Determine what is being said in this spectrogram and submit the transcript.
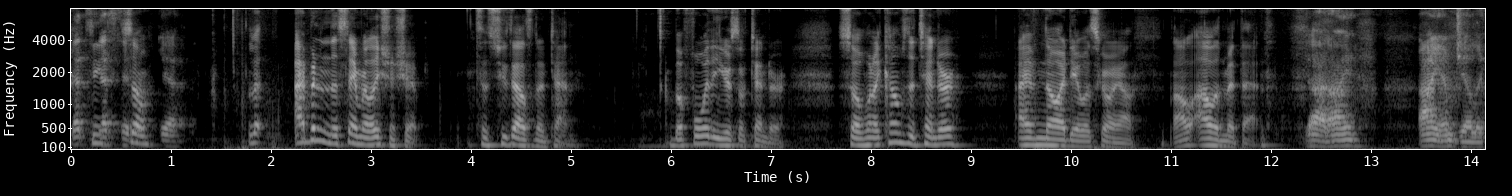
That's, See, that's Tinder. So, yeah. I've been in the same relationship since 2010, before the years of Tinder. So when it comes to Tinder, I have no idea what's going on. I'll I'll admit that. God, I I am jelly.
